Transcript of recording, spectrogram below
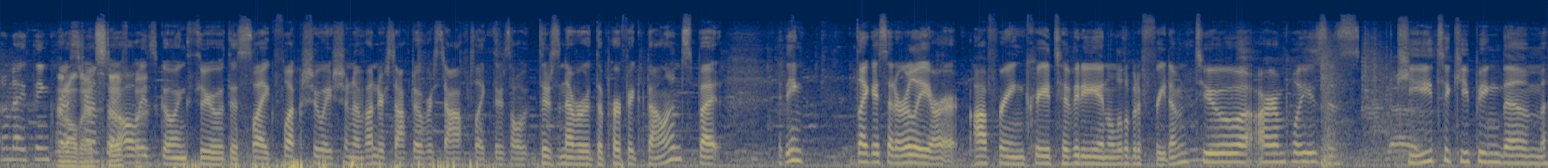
And I think and restaurants stuff, are but- always going through this like fluctuation of understaffed, overstaffed. Like there's all there's never the perfect balance, but I think, like I said earlier, offering creativity and a little bit of freedom to our employees is key to keeping them,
